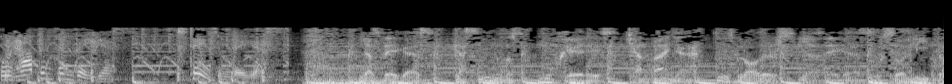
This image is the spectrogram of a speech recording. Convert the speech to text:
What happens in Vegas stays in Vegas. Las Vegas, casinos, mujeres, champaña, tus brothers. Las Vegas, tú solito,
